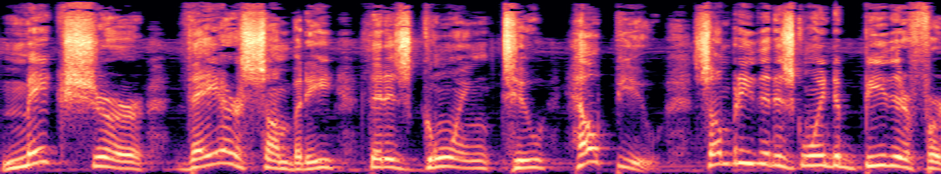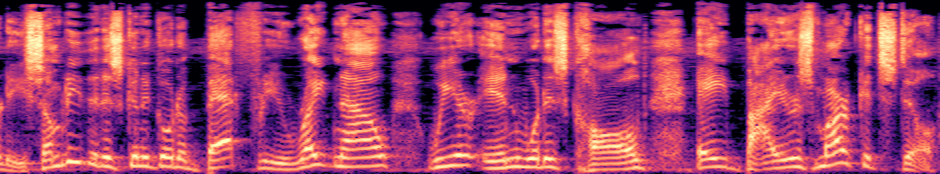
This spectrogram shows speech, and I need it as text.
Make sure they are somebody that is going to help you, somebody that is going to be there for you, somebody that is going to go to bat for you. Right now, we are in what is called a buyer's market still.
